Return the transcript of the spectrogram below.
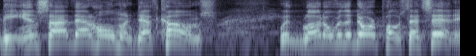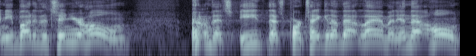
Be inside that home when death comes with blood over the doorpost. That's it. Anybody that's in your home that's eat that's partaking of that lamb and in that home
